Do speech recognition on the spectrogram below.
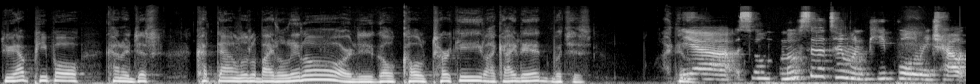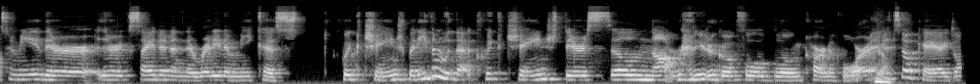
do you have people kind of just cut down little by little, or do you go cold turkey like I did, which is Yeah, so most of the time when people reach out to me, they're they're excited and they're ready to make a quick change. But even with that quick change, they're still not ready to go full blown carnivore, and Yeah. it's okay. I don't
